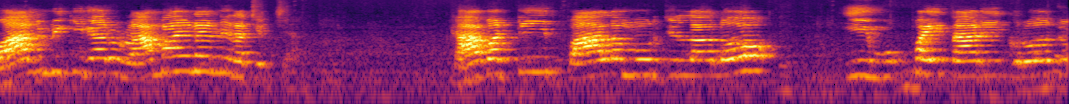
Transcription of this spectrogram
వాల్మీకి గారు రామాయణాన్ని రచించారు. కాబట్టి పాలమూరు జిల్లాలో ఈ ముప్పై తారీఖు రోజు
